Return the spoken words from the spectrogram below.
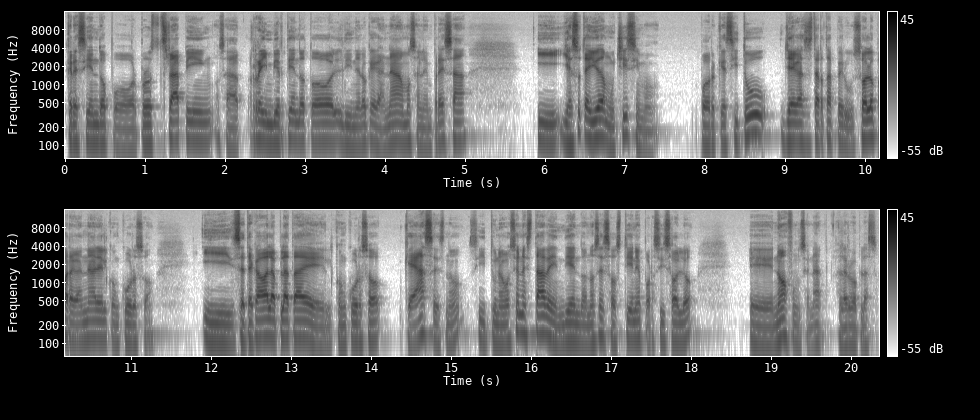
creciendo por bootstrapping, o sea, reinvirtiendo todo el dinero que ganábamos en la empresa. Y, eso te ayuda muchísimo, porque si tú llegas a Startup Perú solo para ganar el concurso y se te acaba la plata del concurso, ¿qué haces, no? Si tu negocio no está vendiendo, no se sostiene por sí solo, eh, no va a funcionar a largo plazo.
